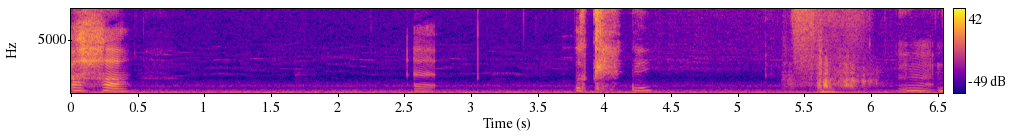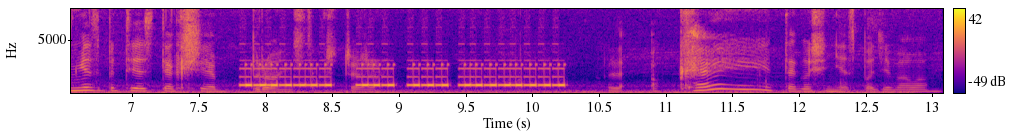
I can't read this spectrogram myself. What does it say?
Aha. E. Okej. Mm, Niezbyt jest jak się bronić, tak szczerze. Ale okej. Okej, tego się nie spodziewałam.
